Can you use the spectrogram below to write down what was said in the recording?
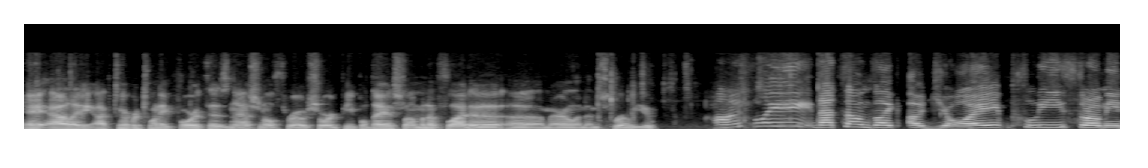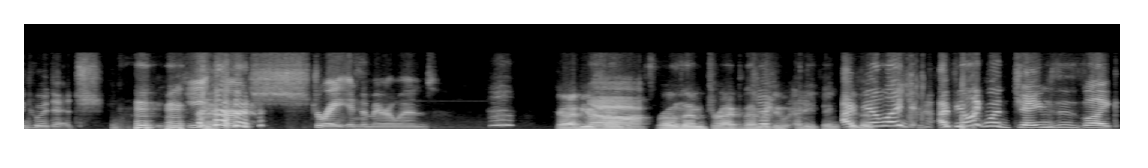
Hey, Allie, October 24th is National Throw Short People Day, so I'm going to fly to uh, Maryland and throw you. Honestly, that sounds like a joy. Please throw me into a ditch. Yeet her straight into Maryland. Grab your friend, Nah. and throw them, drag them, or do anything. I to them. feel like I feel like with James's like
